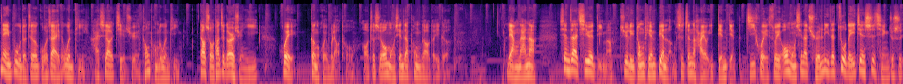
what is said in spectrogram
内部的这个国债的问题，还是要解决通膨的问题？到时候他这个二选一会更回不了头。哦，这是欧盟现在碰到的一个两难啊。现在七月底嘛，距离冬天变冷是真的还有一点点的机会，所以欧盟现在全力在做的一件事情就是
